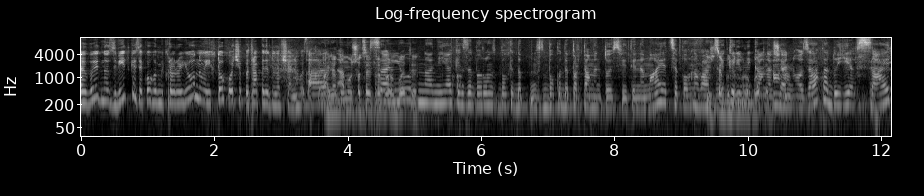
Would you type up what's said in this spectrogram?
е, видно звідки з якого мікрорайону і хто хоче потрапити до навчального закладу. А я думаю, що це треба робити. Абсолютно ніяких заборон з боку з боку департаменту освіти немає. Це І це повноваження керівника робити. навчального закладу. Є сайт,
